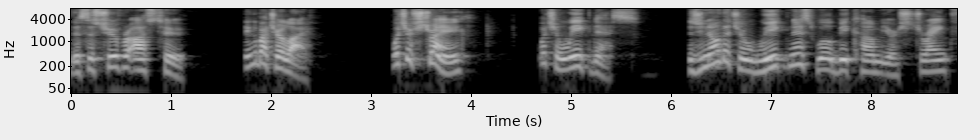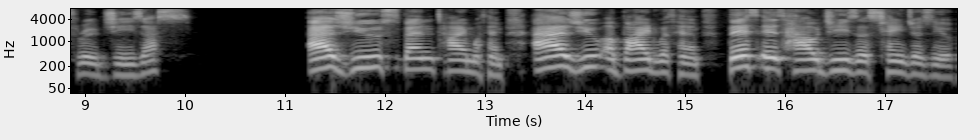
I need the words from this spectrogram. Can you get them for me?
This is true for us too. Think about your life. What's your strength? What's your weakness? Did you know that your weakness will become your strength through Jesus? As you spend time with Him, as you abide with Him, this is how Jesus changes you.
